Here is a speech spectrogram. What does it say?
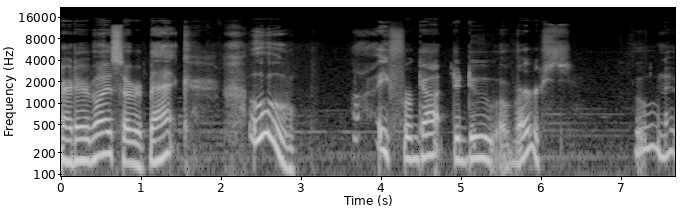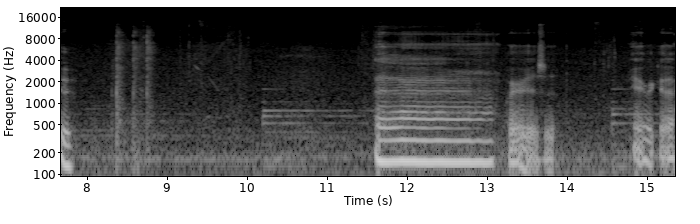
Alright everybody, so we're back. Ooh! I forgot to do a verse. Who knew? Uh, where is it? Here we go.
